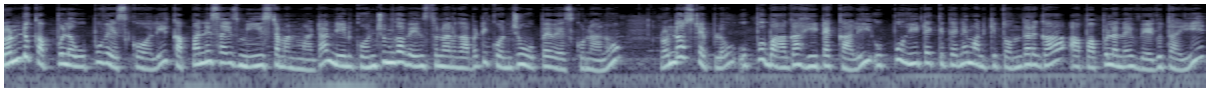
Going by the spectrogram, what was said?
రెండు కప్పుల ఉప్పు వేసుకోవాలి. కప్పని సైజ్ మీ ఇష్టం అనమాట నేను కొంచెంగా వేస్తున్నాను కాబట్టి కొంచెం ఉప్పే వేసుకున్నాను. రెండో స్టెప్లో ఉప్పు బాగా హీట్ ఎక్కాలి. ఉప్పు హీట్ ఎక్కితేనే మనకి తొందరగా ఆ పప్పులు అనేవి వేగుతాయి.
